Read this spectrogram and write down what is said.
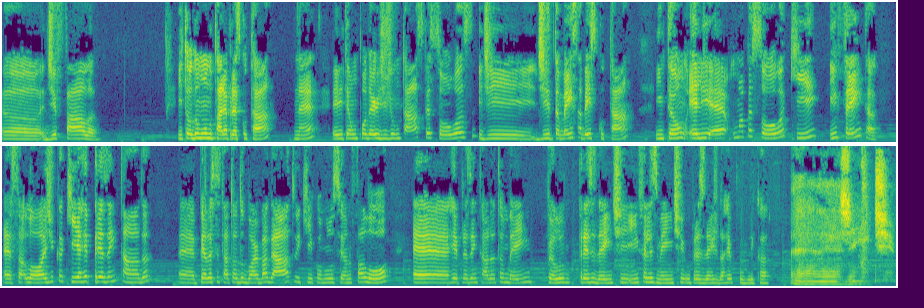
uh, de fala e todo mundo para para escutar, né? Ele tem um poder de juntar as pessoas e de, de também saber escutar. Então, ele é uma pessoa que enfrenta essa lógica que é representada é, pela estátua do Borba Gato e que, como o Luciano falou, é representada também pelo presidente, infelizmente, o presidente da República. É, gente.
